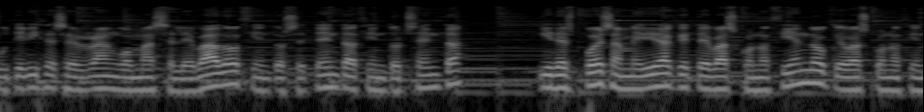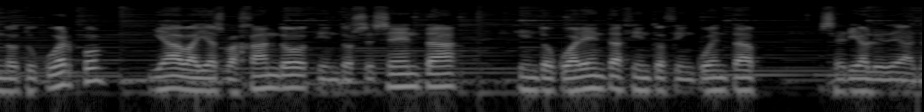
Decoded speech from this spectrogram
utilices el rango más elevado, 170, 180, y después a medida que te vas conociendo, que vas conociendo tu cuerpo, ya vayas bajando 160, 140, 150 sería lo ideal.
